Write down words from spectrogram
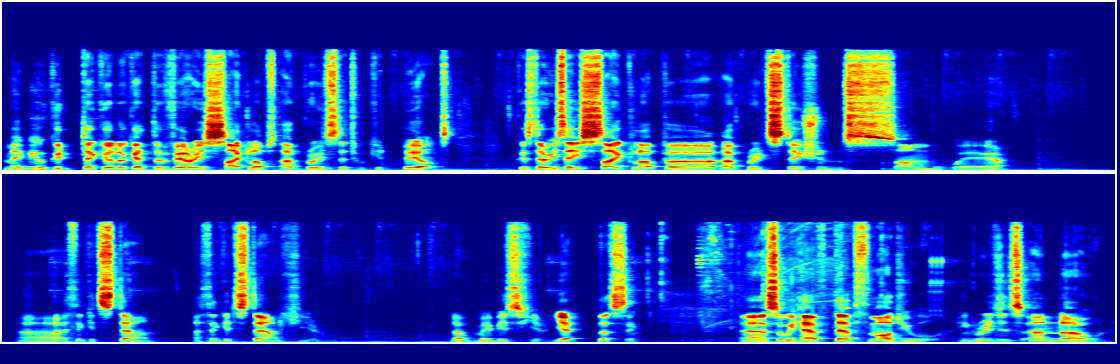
maybe we could take a look at the various Cyclops upgrades that we could build. Because there is a Cyclop uh, upgrade station somewhere. Uh, I think it's down. I think it's down here. No, maybe it's here. Yeah, the thing. Uh, so we have depth module, ingredients unknown,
